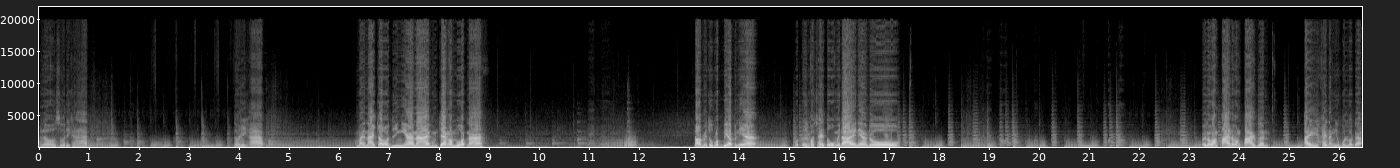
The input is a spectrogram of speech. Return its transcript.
ฮัลโหลสวัสดีครับ สวัสดีครับทำไมนายจอดรถอย่างเงี้ยนายผมแจ้งตำรวจนะ จอดไม่ถูกระเบียบปะเนี่ยคนอื่นเขาใช้ตู้ไม่ได้เนี่ยดูเฮ้ยระวังตายระวังตายเพื่อน ใครใครนั่งอยู่บนรถอะ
